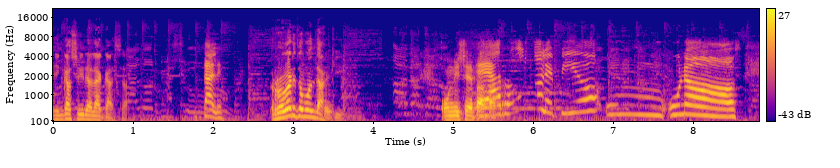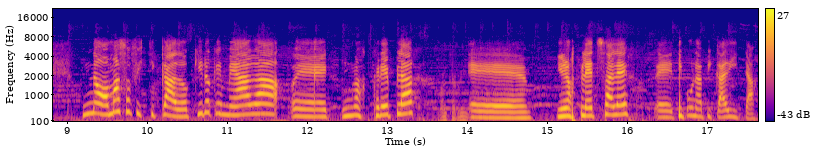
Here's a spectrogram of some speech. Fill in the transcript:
en caso de ir a la casa. dale. Roberto Moldaski. Un niche de Eh, a papa. Roberto le pido un- unos. No, más sofisticado. Quiero que me haga eh, unos rico. eh, y unos pletzales, eh, tipo una picadita.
